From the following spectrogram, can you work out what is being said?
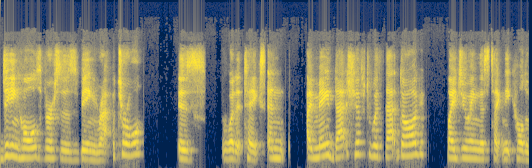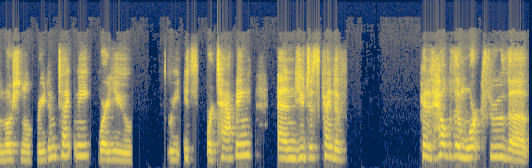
digging holes versus being rat patrol is what it takes. And I made that shift with that dog by doing this technique called emotional freedom technique, where you it's or tapping, and you just kind of kind of help them work through the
